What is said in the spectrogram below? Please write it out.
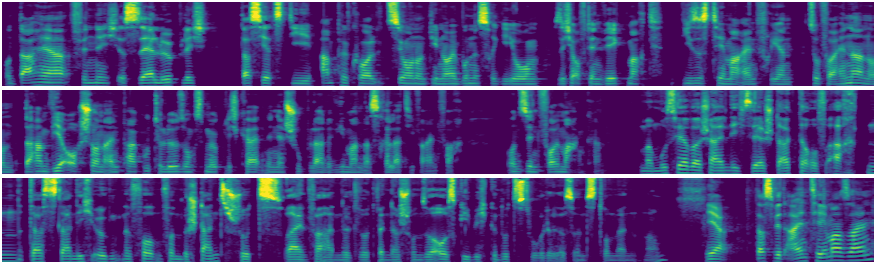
und daher finde ich es sehr löblich, dass jetzt die Ampelkoalition und die neue Bundesregierung sich auf den Weg macht, dieses Thema Einfrieren zu verhindern. Und da haben wir auch schon ein paar gute Lösungsmöglichkeiten in der Schublade, wie man das relativ einfach und sinnvoll machen kann. Man muss ja wahrscheinlich sehr stark darauf achten, dass da nicht irgendeine Form von Bestandsschutz rein verhandelt wird, wenn das schon so ausgiebig genutzt wurde, das Instrument. Ne? Ja, das wird ein Thema sein.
